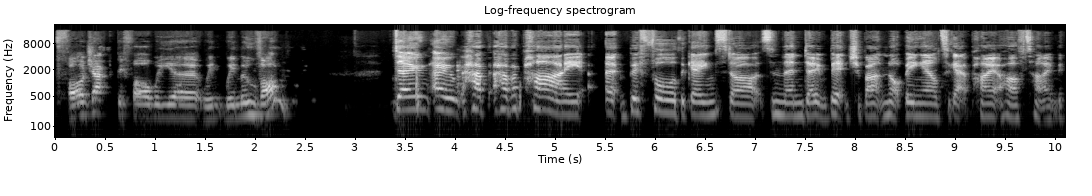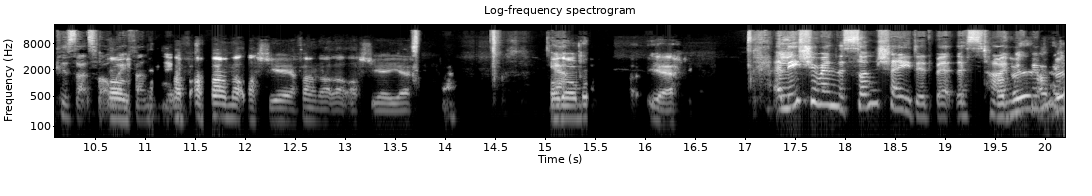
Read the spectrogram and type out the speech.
for Jack before we uh we, we move on? Don't oh have have a pie uh, before the game starts, and then don't bitch about not being able to get a pie at half time because that's what Oh, away fans do. I, I found that last year. I found out that last year. Yeah. Yeah. Although, yeah, At least you're in the sunshaded bit this time. heard- We've been I've really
